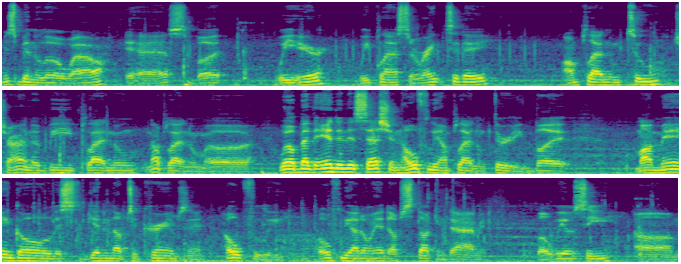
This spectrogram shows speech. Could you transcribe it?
Um, it's been a little while. It has, but we here. We playing some rank today. I'm platinum two, trying to be platinum, not platinum. Uh, well, by the end of this session, hopefully I'm platinum three. But my main goal is getting up to crimson. Hopefully, hopefully I don't end up stuck in diamond. But we'll see. Um,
